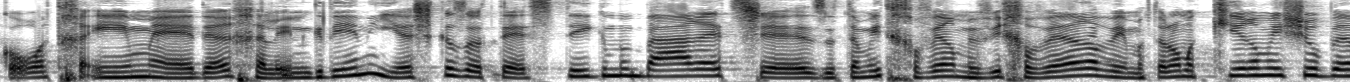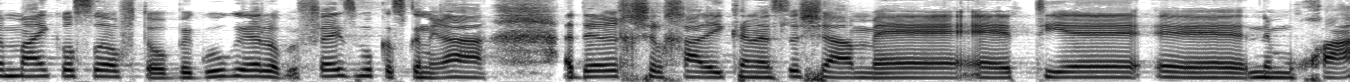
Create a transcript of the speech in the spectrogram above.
קורות חיים אה, דרך הלינקדין, יש כזאת אה, סטיגמה בארץ שזה תמיד חבר מביא חבר, ואם אתה לא מכיר מישהו במייקרוסופט או בגוגל או בפייסבוק, אז כנראה הדרך שלך להיכנס לשם אה, תהיה נמוכה.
